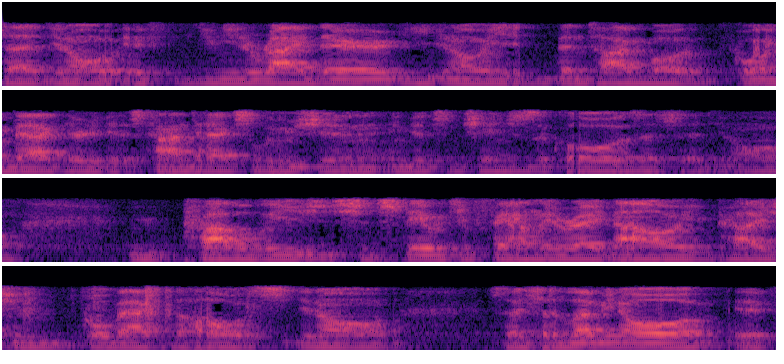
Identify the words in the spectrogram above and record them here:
said, you know, if you need a ride there, you know, he'd been talking about going back there to get his contact solution and get some changes of clothes. I said, you know, you probably should stay with your family right now. You probably shouldn't go back to the house, you know. So I said, let me know if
